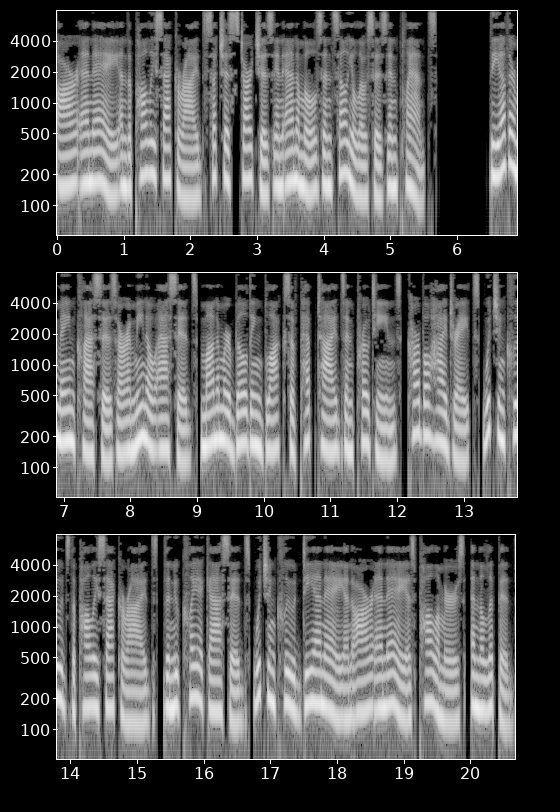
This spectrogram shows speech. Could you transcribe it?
RNA and the polysaccharides such as starches in animals and celluloses in plants. The other main classes are amino acids monomer building blocks of peptides and proteins, carbohydrates which includes the polysaccharides, the nucleic acids which include DNA and RNA as polymers, and the lipids.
